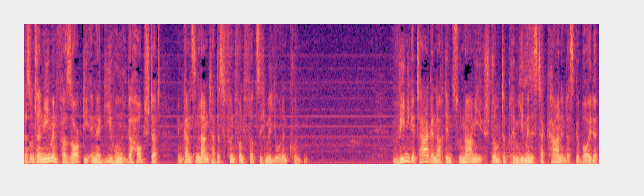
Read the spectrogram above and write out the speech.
Das Unternehmen versorgt die energiehungrige Hauptstadt. Im ganzen Land hat es 45 Millionen Kunden. Wenige Tage nach dem Tsunami stürmte Premierminister Kahn in das Gebäude.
